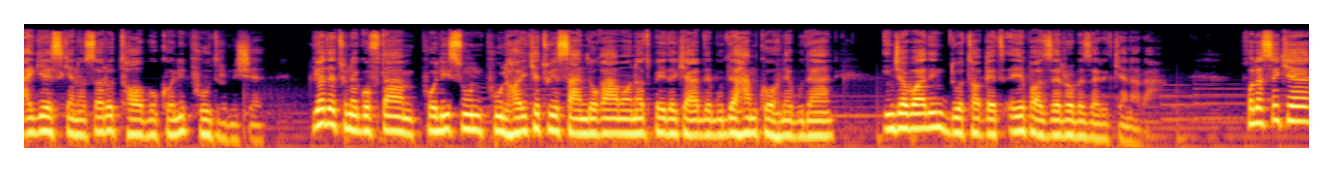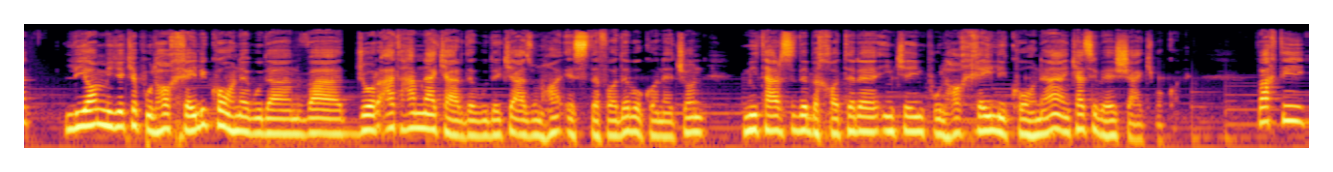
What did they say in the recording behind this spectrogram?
اگه اسکناسا رو تابو کنی پودر میشه. یادتونه گفتم پلیس اون پولهایی که توی صندوق امانات پیدا کرده بوده هم کهنه بودن. اینجا باید این دوتا قطعه پازل رو بذارید کنار خلاصه که لیام میگه که پولها خیلی کهنه بودن و جرأت هم نکرده بوده که از اونها استفاده بکنه چون میترسیده به خاطر اینکه این پولها خیلی کهنه کسی بهش شک بکنه. وقتی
